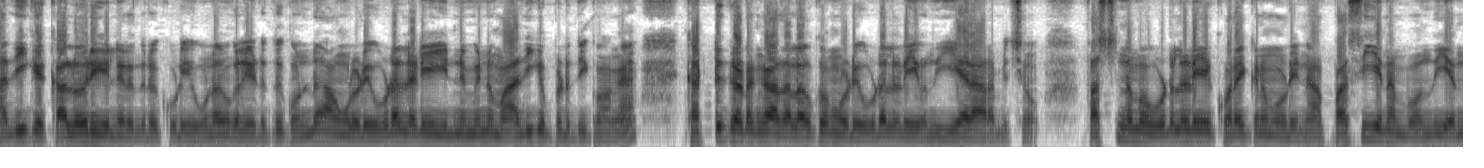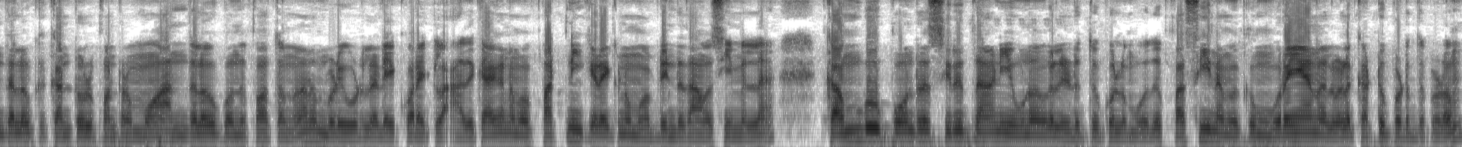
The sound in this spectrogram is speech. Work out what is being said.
அதிக கலோரிகள் இருந்திருக்கக்கூடிய உணவுகள் எடுத்துக்கொண்டு அவங்களுடைய உடல் எடையை இன்னும் இன்னும் அதிகப்படுத்திக்குவாங்க. கட்டுக்கடங்காத அளவுக்கு அவங்களுடைய உடல் எடையை வந்து ஏற ஆரம்பிச்சிடும் ஃபஸ்ட்டு நம்ம உடல் எடையை குறைக்கணும் அப்படின்னா பசியை நம்ம வந்து எந்த அளவுக்கு கண்ட்ரோல் பண்ணுறோமோ அந்த அளவுக்கு வந்து பார்த்தோம்னா நம்மளுடைய உடல் எடையை குறைக்கலாம். அதுக்காக நம்ம பட்னி கிடைக்கணும் அப்படின்றது அவசியம் இல்லை. கம்பு போன்ற சிறுதானிய உணவுகள் எடுத்துக்கொள்ளும் போது பசி நமக்கு முறையான அளவில் கட்டுப்படுத்தப்படும்.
